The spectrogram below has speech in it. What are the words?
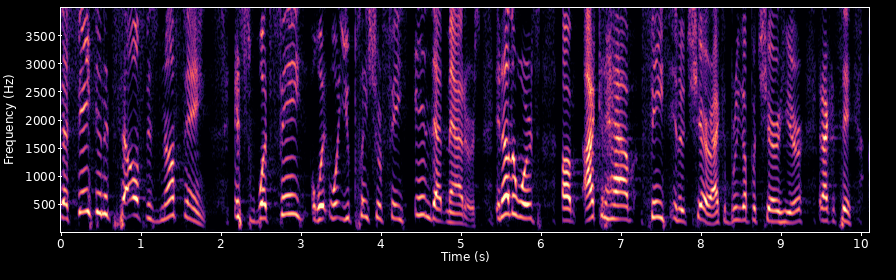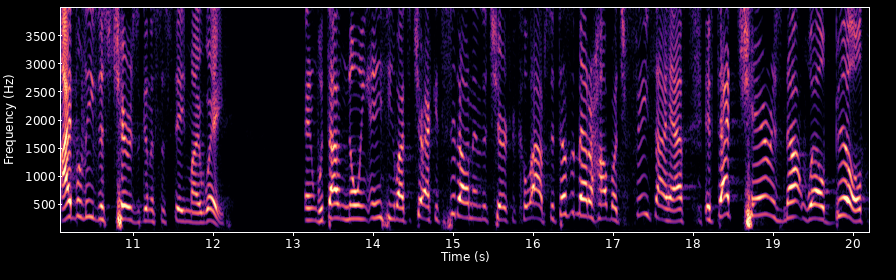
that faith in itself is nothing. It's what faith, what, what you place your faith in that matters. In other words, um, I could have faith in a chair. I could bring up a chair here and I could say, I believe this chair is going to sustain my weight. And without knowing anything about the chair, I could sit down and the chair could collapse. It doesn't matter how much faith I have. If that chair is not well built,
